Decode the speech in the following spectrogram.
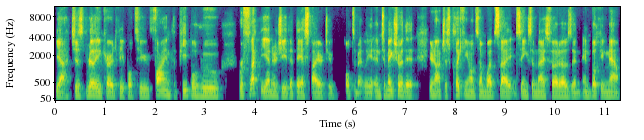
yeah, just really encourage people to find the people who reflect the energy that they aspire to ultimately and to make sure that you're not just clicking on some website seeing some nice photos and, and booking now.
